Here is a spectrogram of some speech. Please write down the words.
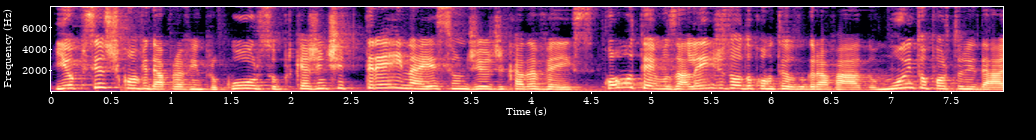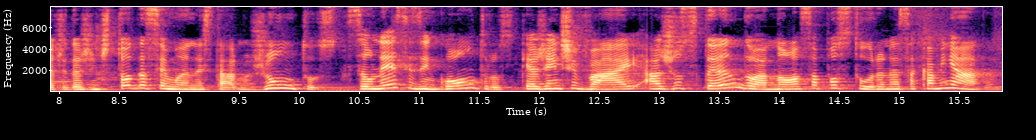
E eu preciso te convidar para vir para o curso porque a gente treina esse um dia de cada vez. Como temos, além de todo o conteúdo gravado, muita oportunidade da gente toda semana estarmos juntos, são nesses encontros que a gente vai ajustando a nossa postura nessa caminhada.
